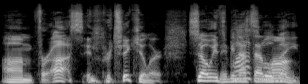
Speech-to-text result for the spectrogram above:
um, for us in particular. So it's Maybe possible that,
